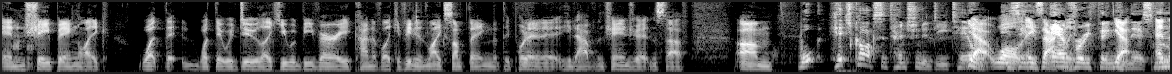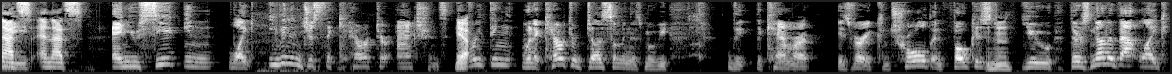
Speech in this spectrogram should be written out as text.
in shaping like what they what they would do. Like he would be very kind of like if he didn't like something that they put in it, he'd have them change it and stuff. Um, Well, Hitchcock's attention to detail yeah, well, exactly everything yeah, in this movie. and that's and that's and you see it in like even in just the character actions. Yep. Everything when a character does something in this movie, the the camera is very controlled and focused. Mm-hmm. You there's none of that like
